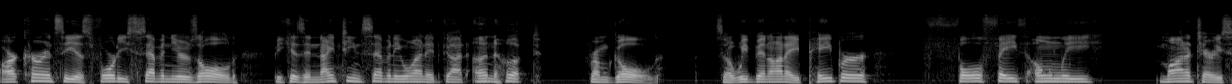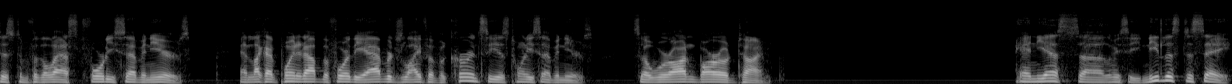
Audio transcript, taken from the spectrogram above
Our currency is 47 years old because in 1971 it got unhooked from gold. So we've been on a paper, full faith only monetary system for the last 47 years. And like I've pointed out before, the average life of a currency is 27 years. So we're on borrowed time. And yes, uh, let me see. Needless to say,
